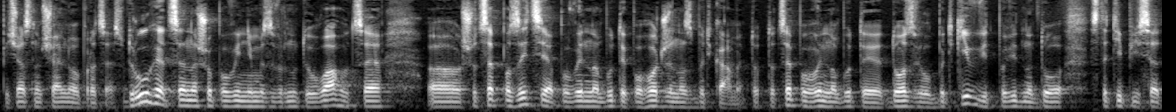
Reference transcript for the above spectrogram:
під час навчального процесу. Друге, це на що повинні ми звернути увагу, це е, що ця позиція повинна бути погоджена з батьками. Тобто, це повинен бути дозвіл батьків відповідно до статті 50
